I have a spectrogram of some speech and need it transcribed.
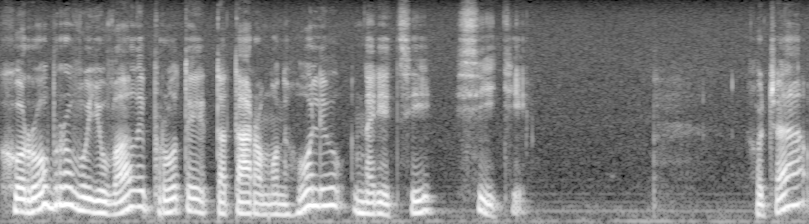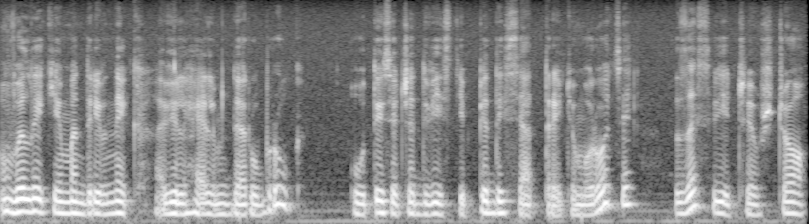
хоробро воювали проти татаро-монголів на ріці Сіті. Хоча великий мандрівник Вільгельм де Рубрук у 1253 році засвідчив, що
